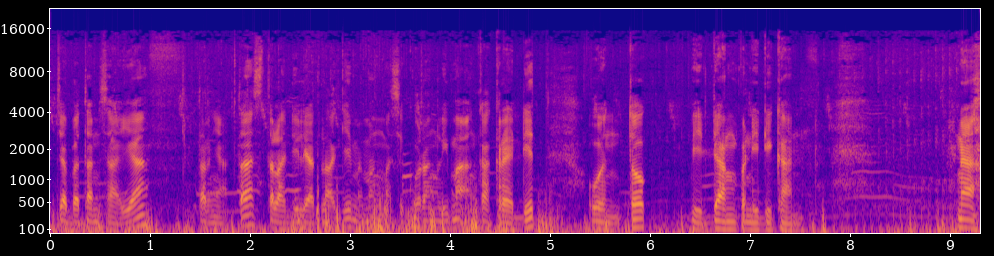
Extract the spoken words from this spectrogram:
jabatan saya ternyata setelah dilihat lagi memang masih kurang 5 angka kredit untuk bidang pendidikan. Nah,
